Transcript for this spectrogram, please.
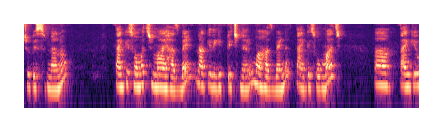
చూపిస్తున్నాను. Thank you so much my husband నాకు ఇది గిఫ్ట్ ఇచ్చినారు మా husband thank you so much thank you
